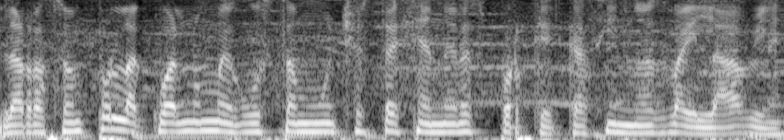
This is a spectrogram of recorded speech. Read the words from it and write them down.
La razón por la cual no me gusta mucho este género es porque casi no es bailable.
